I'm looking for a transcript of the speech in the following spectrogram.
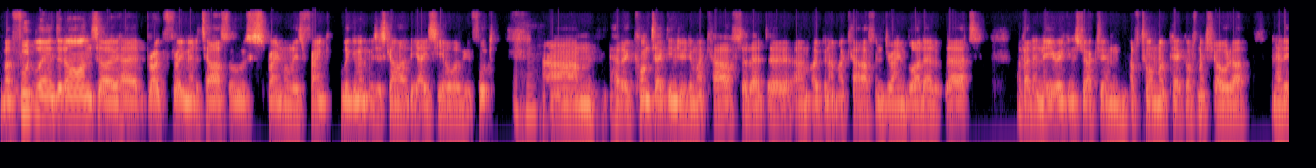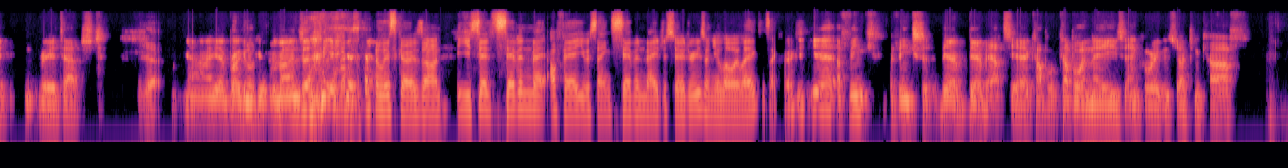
my foot landed on, so I had broke three metatarsals, sprained my Lisfranc ligament, which is kind of like the ACL of your foot. Mm-hmm. Um, had a contact injury to my calf, so that uh, um, opened up my calf and drained blood out of that. I've had a knee reconstruction. I've torn my pec off my shoulder and had it reattached. Yeah. Yeah, yeah, broken a few of the bones. yes. The list goes on. You said seven ma- off air. You were saying seven major surgeries on your lower leg. Is that correct? Yeah, I think I think so. they're thereabouts. Yeah, a couple couple of knees, ankle reconstruction, calf.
